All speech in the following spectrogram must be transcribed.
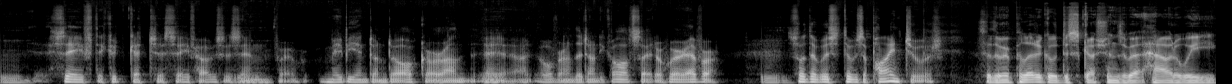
mm. safe. They could get to safe houses mm. in maybe in Dundalk or on uh, over on the Donegal side or wherever. Mm. So there was there was a point to it. So there were political discussions about how do we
